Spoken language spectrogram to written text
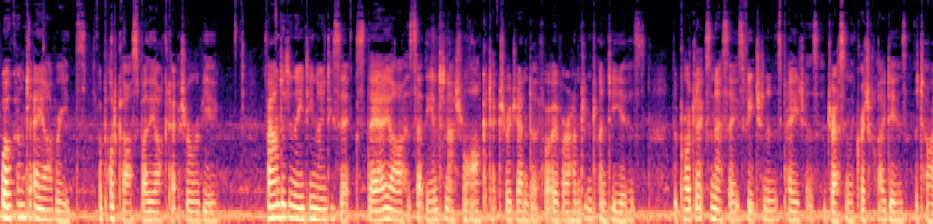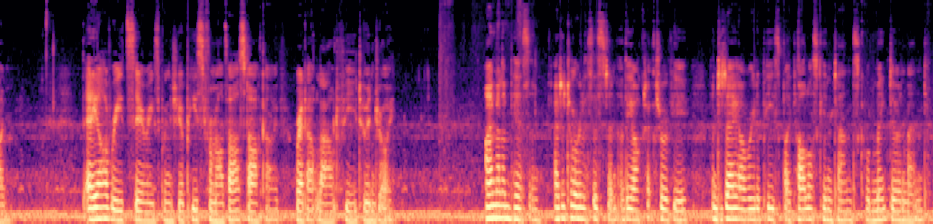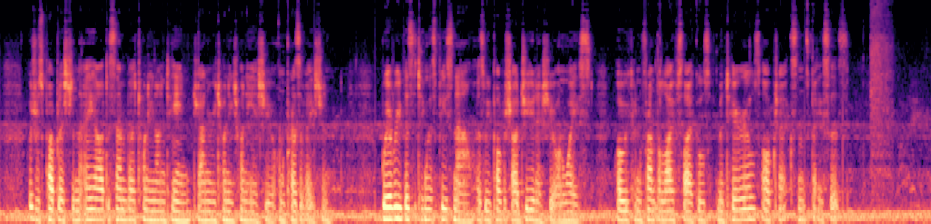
Welcome to AR Reads, a podcast by the Architectural Review. Founded in 1896, the AR has set the international architecture agenda for over 120 years, the projects and essays featured in its pages addressing the critical ideas of the time. The AR Reads series brings you a piece from our vast archive, read out loud for you to enjoy. I'm Ellen Pearson, editorial assistant at the Architectural Review, and today I'll read a piece by Carlos Quintáns called Make, Do and Mend, which was published in the AR December 2019, January 2020 issue on preservation. We're revisiting this piece now as we publish our June issue on waste, where we confront the life cycles of materials, objects, and spaces.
